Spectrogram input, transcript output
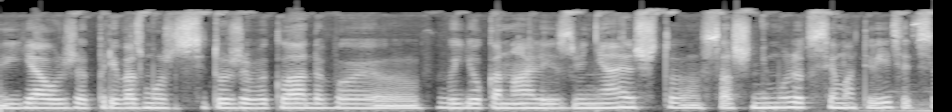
Я уже при возможности тоже выкладываю в ее канале, извиняюсь, что Саша не может всем ответить.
